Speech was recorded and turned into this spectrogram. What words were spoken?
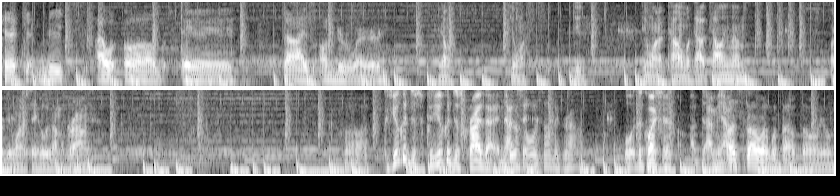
Pick meats out of a guy's underwear. You don't. Do you want? Do, do you want to tell them without telling them, or do you want to say who was on the ground? Huh? Because you could just, because you could describe that and not say who was on the ground. Well, the question, I mean, I, that's not one without telling him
